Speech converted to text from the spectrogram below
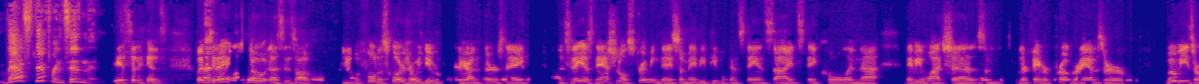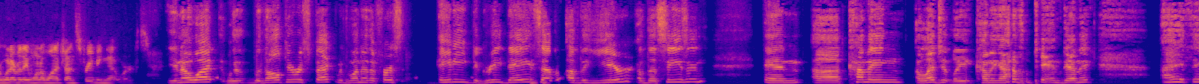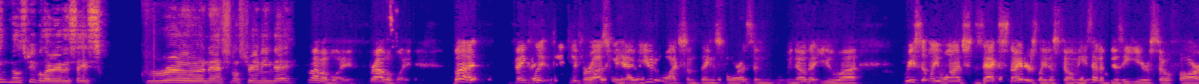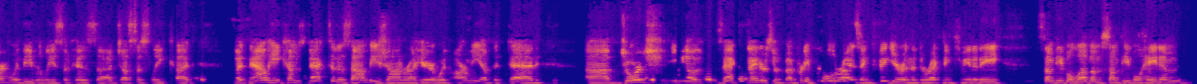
Vast difference, isn't it? Yes, it is. But today also, uh, since all you know, full disclosure, we do report here on Thursday. Uh, today is National Streaming Day, so maybe people can stay inside, stay cool, and uh, maybe watch uh, some of their favorite programs or movies or whatever they want to watch on streaming networks. You know what? With, with all due respect, with one of the first 80 degree days of, of the year, of the season, and uh, coming, allegedly coming out of the pandemic, I think most people are going to say, screw National Streaming Day. Probably, probably. But thankfully, thankfully for us, we have you to watch some things for us, and we know that you uh, recently watched Zack Snyder's latest film. He's had a busy year so far with the release of his uh, Justice League cut, but now he comes back to the zombie genre here with Army of the Dead. Uh, George, you know, Zack Snyder's a, a pretty polarizing figure in the directing community. Some people love him, some people hate him.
